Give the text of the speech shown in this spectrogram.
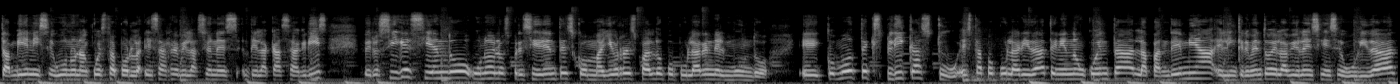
también y según una encuesta por esas revelaciones de la Casa Gris, pero sigue siendo uno de los presidentes con mayor respaldo popular en el mundo. Eh, ¿Cómo te explicas tú esta popularidad teniendo en cuenta la pandemia, el incremento de la violencia e inseguridad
